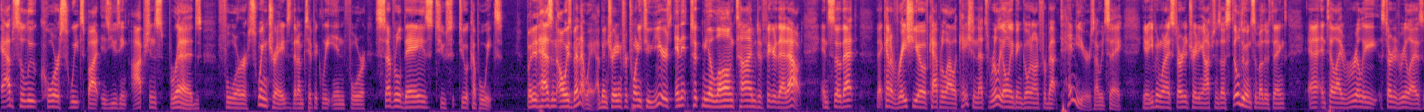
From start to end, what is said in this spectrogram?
absolute core sweet spot is using option spreads for swing trades that I'm typically in for several days to, to a couple weeks. But it hasn't always been that way. I've been trading for 22 years and it took me a long time to figure that out. And so that that kind of ratio of capital allocation that's really only been going on for about 10 years, I would say. You know, even when I started trading options, I was still doing some other things uh, until I really started to realize,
